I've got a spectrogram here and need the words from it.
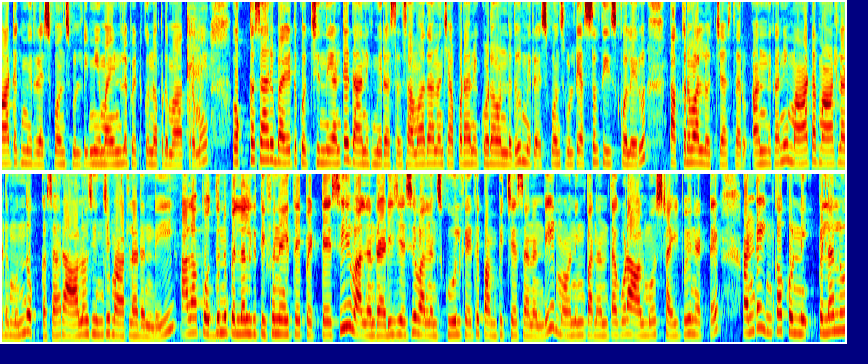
మాటకు మీరు రెస్పాన్సిబిలిటీ మీ మైండ్లో పెట్టుకున్నప్పుడు మాత్రమే ఒక్కసారి బయటకు వచ్చింది అంటే దానికి మీరు అసలు సమాధానం చెప్పడానికి కూడా ఉండదు. మీరు రెస్పాన్సిబిలిటీ అస్సలు తీసుకోలేరు. పక్కన వాళ్ళు వచ్చేస్తారు. అందుకని మాట మాట్లాడే ముందు ఒక్కసారి ఆలోచించి మాట్లాడండి. అలా పొద్దున్న పిల్లలకి టిఫిన్ అయితే పెట్టేసి వాళ్ళని రెడీ చేసి వాళ్ళని స్కూల్కి అయితే పంపించేశానండి. మార్నింగ్ పని అంతా కూడా ఆల్మోస్ట్ అయిపోయినట్టే. అంటే ఇంకా కొన్ని పిల్లలు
